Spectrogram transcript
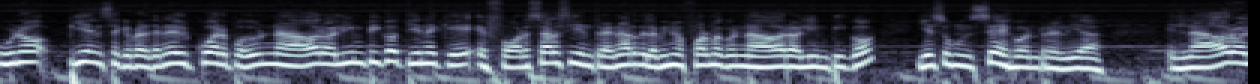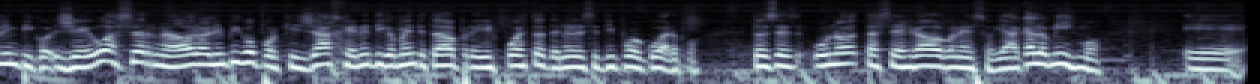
uno piensa que para tener el cuerpo de un nadador olímpico tiene que esforzarse y entrenar de la misma forma que un nadador olímpico, y eso es un sesgo en realidad. El nadador olímpico llegó a ser nadador olímpico porque ya genéticamente estaba predispuesto a tener ese tipo de cuerpo. Entonces uno está sesgado con eso. Y acá lo mismo. Eh,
